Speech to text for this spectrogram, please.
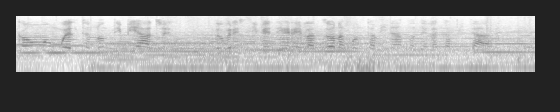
Commonwealth non ti piace? Dovresti vedere la zona contaminata della capitale.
